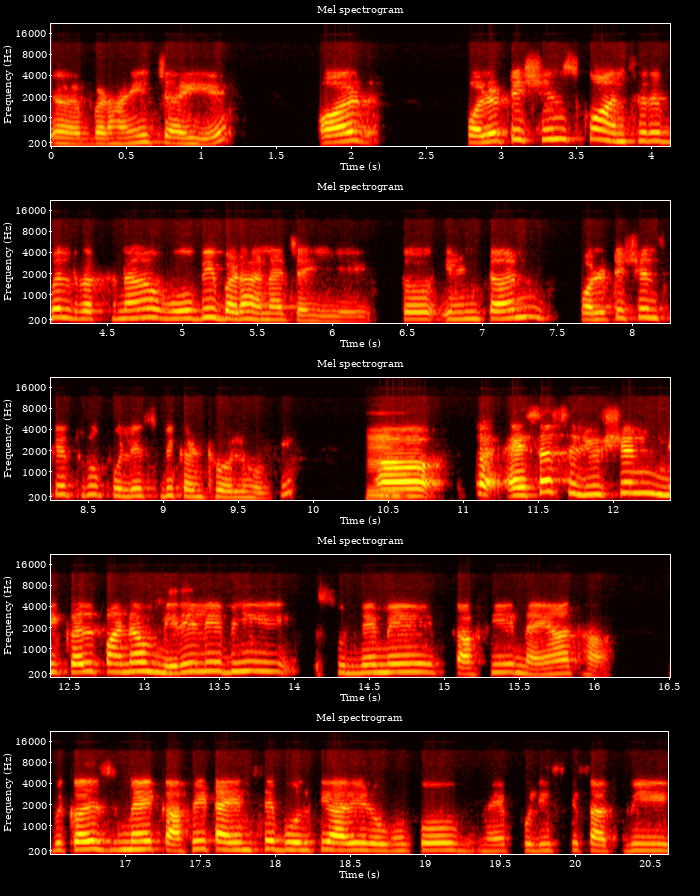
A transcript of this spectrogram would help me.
बढ़ानी चाहिए और पॉलिटिशियंस को आंसरेबल रखना वो भी बढ़ाना चाहिए तो इन टर्न पॉलिटिशियंस के थ्रू पुलिस भी कंट्रोल होगी हम्म। तो ऐसा सोल्यूशन निकल पाना मेरे लिए भी सुनने में काफ़ी नया था बिकॉज़ मैं काफ़ी टाइम से बोलती आ रही लोगों को मैं पुलिस के साथ भी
